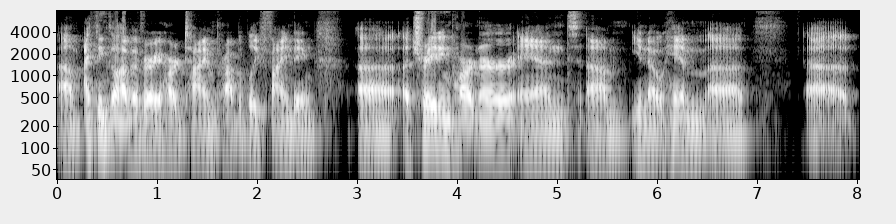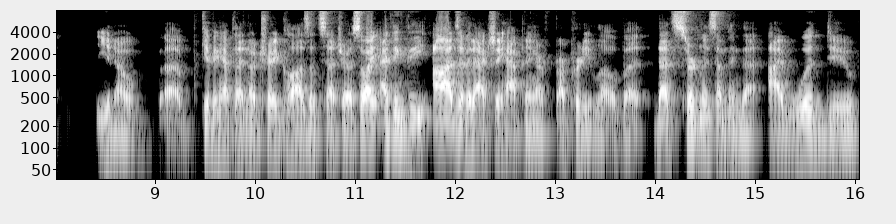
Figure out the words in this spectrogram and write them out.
Um, I think they'll have a very hard time probably finding uh, a trading partner and um, you know him. Uh, uh, you know, uh, giving up that no trade clause, et cetera. So I, I, think the odds of it actually happening are, are, pretty low, but that's certainly something that I would do.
